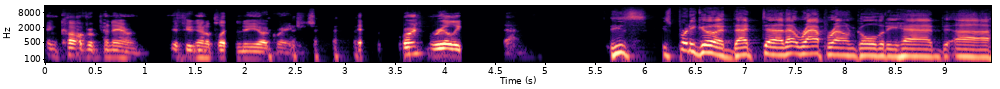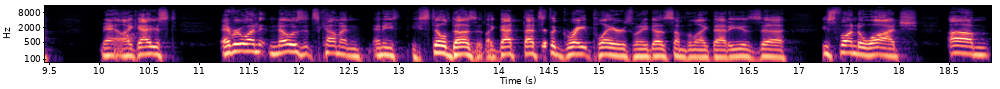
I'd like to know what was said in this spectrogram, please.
and cover Panarin if you're going to play the New York Rangers. weren't really that. He's he's pretty good. That uh, that wraparound goal that he had, uh, man. Like I just everyone knows it's coming, and he he still does it. Like that. That's the great players when he does something like that. He is uh, he's fun to watch. Um,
